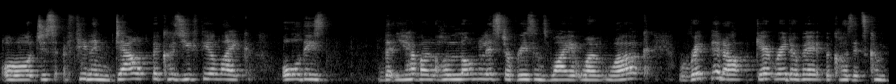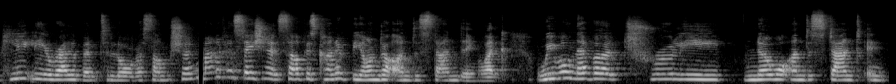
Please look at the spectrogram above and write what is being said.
Or just feeling doubt because you feel like all these that you have a, a long list of reasons why it won't work, rip it up, get rid of it because it's completely irrelevant to law of assumption. Manifestation itself is kind of beyond our understanding. Like we will never truly know or understand in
